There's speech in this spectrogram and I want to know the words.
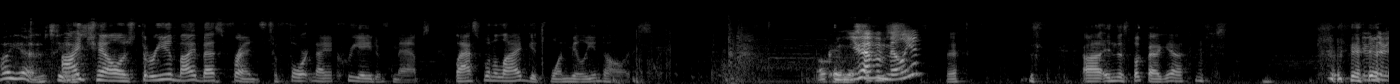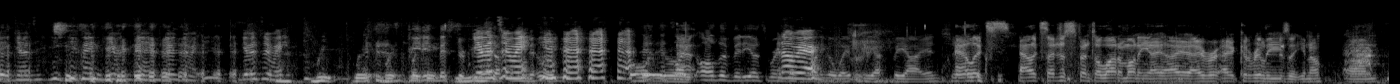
Oh yeah, it's a I yes. I challenged three of my best friends to Fortnite creative maps. Last one alive gets one million dollars. okay. You have a Beast. million? Uh, in this book bag, yeah. Give it to me. Give it to me. Give it, give it, give it to me. Give it to me. Wait, wait, wait, wait, Beating Mr. Give it to me. It's like all the videos where he's like running away from the FBI and shit. Alex, Alex, I just spent a lot of money. I, I, I, I could really use it, you know. Um,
